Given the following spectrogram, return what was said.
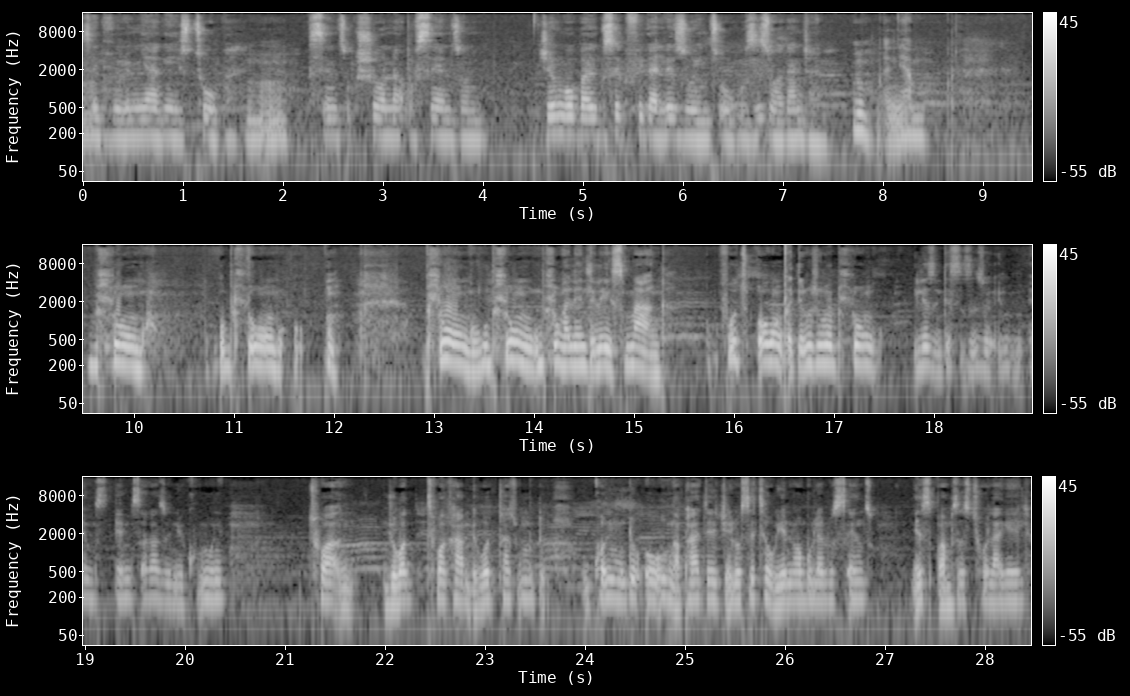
sekudlula iminyaka eyisithupha. Since ukushona usenzo njengoba sekufika lezo yinsuku zizwa kanjani? Mm, anyama. Buhlungu ubuhlungu mm, buhlungu kubuhlungu kubuhlungu ngalendlela eyisimanga. Futhi okungiqedela ukuthi kube buhlungu ilezi zinto esizizwe em- em- emsakazweni ekhulunywa kuthiwa njengoba kuthiwa kuhambe kothatha umuntu ukhona umuntu ongaphakathi ejele osethe uyena wabulala usenzo nesibhamu sesitholakele.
